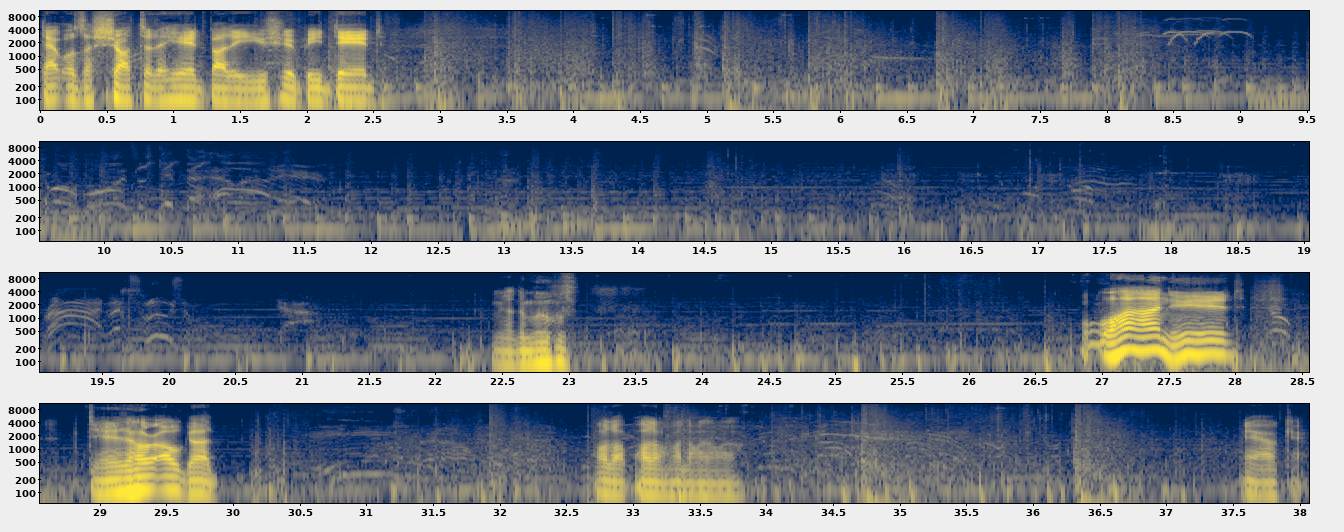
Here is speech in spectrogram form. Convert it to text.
That was a shot to the head, buddy. You should be dead. Dead or oh, oh god. Hold up, hold on, hold on, hold on. hold on. Yeah, okay.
